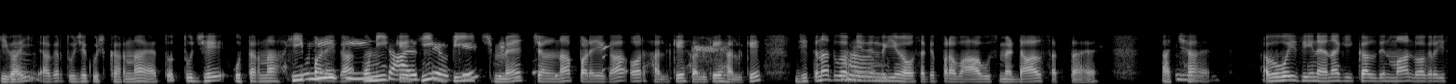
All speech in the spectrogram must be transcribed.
कि भाई हाँ। अगर तुझे कुछ करना है तो तुझे उतरना ही पड़ेगा उन्हीं के ही। बीच में चलना पड़ेगा और हल्के हल्के हल्के जितना तू अपनी हाँ। ज़िंदगी में हो सके प्रभाव उसमें डाल सकता है अच्छा है हम्म। अब वही सीन है ना कि कल दिन मान लो अगर इस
